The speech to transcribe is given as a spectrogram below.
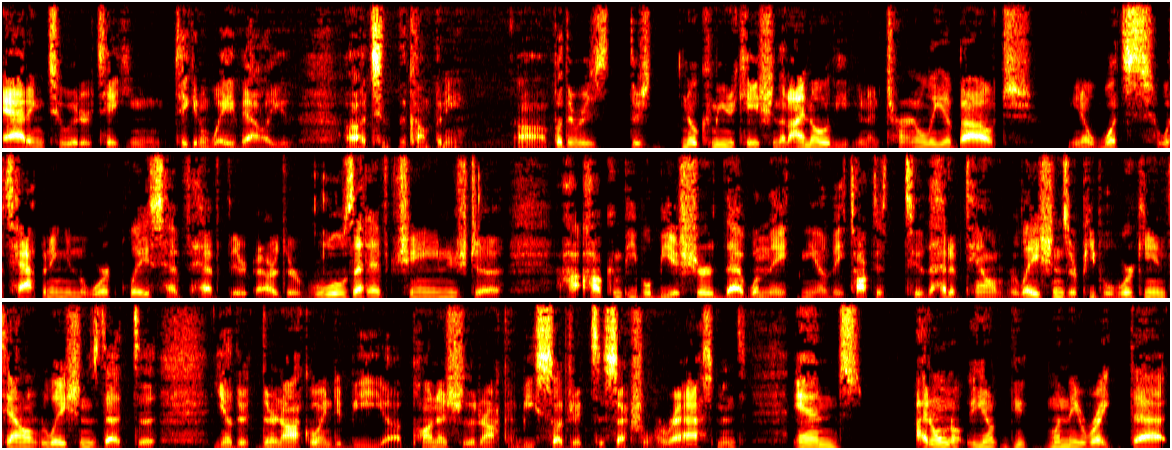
adding to it or taking taking away value uh, to the company. Uh, but there is there's no communication that I know of even internally about you know what's what's happening in the workplace? Have have there are there rules that have changed? Uh, how, can people be assured that when they you know they talk to, to, the head of talent relations or people working in talent relations that uh, you know they're, they're, not going to be uh, punished or they're not going to be subject to sexual harassment? And i don't know you know when they write that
